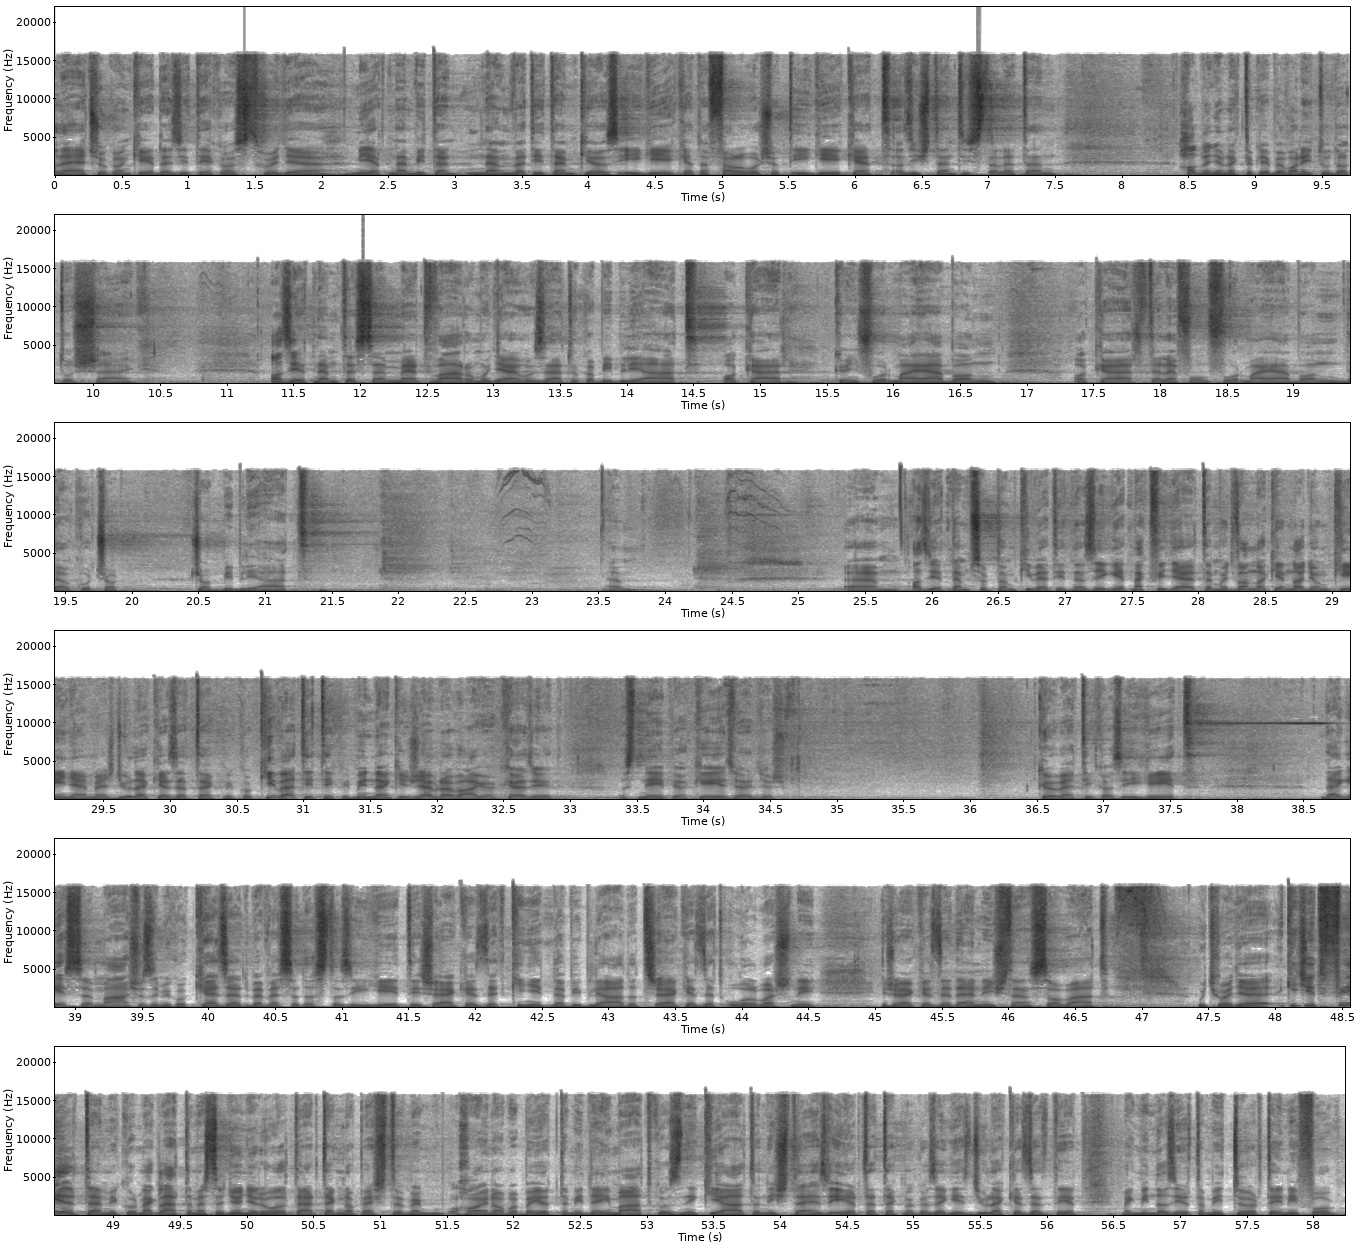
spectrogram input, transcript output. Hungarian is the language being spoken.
Lehet sokan kérdezitek azt, hogy eh, miért nem, vitem, nem vetítem ki az igéket, a felolvasott igéket az Isten tiszteleten. Hadd mondjam nektek, hogy ebben van egy tudatosság. Azért nem teszem, mert várom, hogy elhozzátok a Bibliát, akár könyvformájában, akár telefonformájában, de akkor csak, csak Bibliát. Nem? Azért nem szoktam kivetíteni az égét. Megfigyeltem, hogy vannak ilyen nagyon kényelmes gyülekezetek, mikor kivetítik, hogy mindenki zsebre vágja a kezét, azt népi a kézet, és követik az igét. De egészen más az, amikor kezedbe veszed azt az ígét, és elkezded kinyitni a Bibliádat, és elkezded olvasni, és elkezded enni Isten szavát. Úgyhogy eh, kicsit féltem, mikor megláttam ezt a gyönyörű oltárt tegnap este, meg hajnalban bejöttem ide imádkozni, kiáltani Istenhez értetek, meg az egész gyülekezetért, meg mindazért, ami történni fog.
